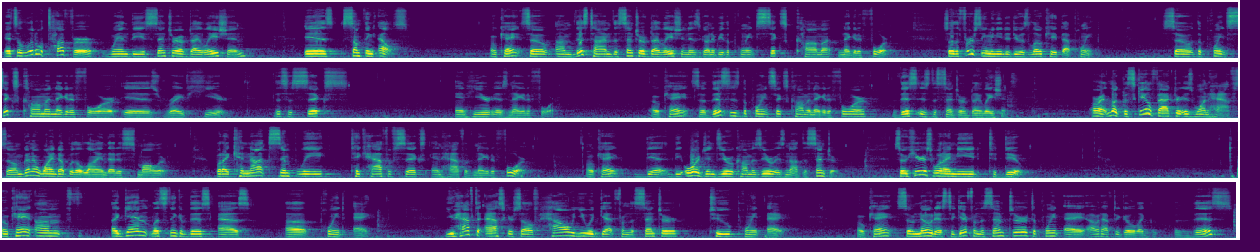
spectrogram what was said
It's a little tougher when the center of dilation is something else. Okay, so um, this time the center of dilation is going to be the point 6 comma negative 4. So the first thing we need to do is locate that point. So the point 6 comma negative 4 is right here. This is 6 and here is negative 4. Okay, so this is the point 6 comma negative 4. This is the center of dilation. All right, look, the scale factor is 1 half, so I'm going to wind up with a line that is smaller. But I cannot simply take half of 6 and half of negative 4. Okay, the, the origin 0 comma 0 is not the center. So here's what I need to do. Okay, um, again, let's think of this as uh, point A you have to ask yourself how you would get from the center to point A. Okay, so notice to get from the center to point A, I would have to go like this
